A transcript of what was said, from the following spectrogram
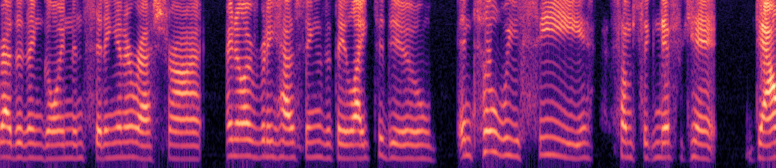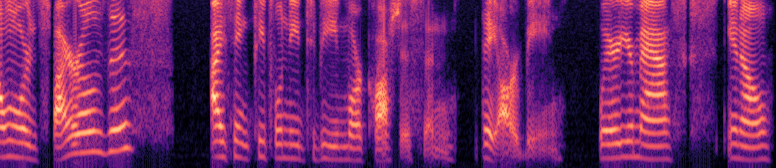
rather than going and sitting in a restaurant. I know everybody has things that they like to do. Until we see some significant downward spiral of this, I think people need to be more cautious than they are being. Wear your masks, you know,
